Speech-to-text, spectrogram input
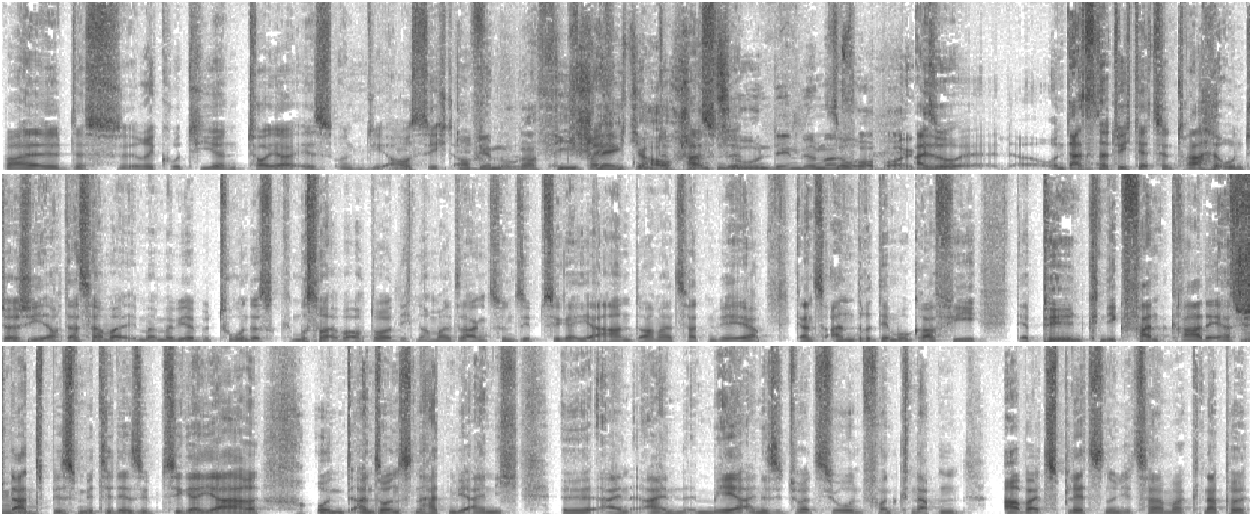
weil das Rekrutieren teuer ist und die Aussicht die auf Demografie schlägt ja auch schon zu und dem will man so, vorbeugen. Also äh, und das ist natürlich der zentrale Unterschied. Auch das haben wir immer mal wieder betont. Das muss man aber auch deutlich nochmal sagen zu den 70er Jahren. Damals hatten wir ja ganz andere Demografie. Der Pillenknick fand gerade erst mhm. statt bis Mitte der 70er Jahre. Und ansonsten hatten wir eigentlich äh, ein, ein, mehr eine Situation von knappen Arbeitsplätzen. Und jetzt haben wir knappe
